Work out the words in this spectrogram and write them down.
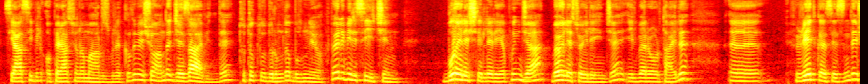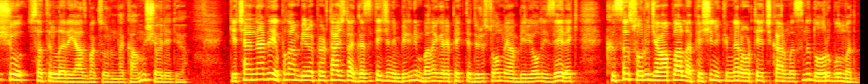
Siyasi bir operasyona maruz bırakıldı ve şu anda cezaevinde tutuklu durumda bulunuyor. Böyle birisi için bu eleştirileri yapınca, böyle söyleyince İlber Ortaylı e, Hürriyet gazetesinde şu satırları yazmak zorunda kalmış. Şöyle diyor. Geçenlerde yapılan bir röportajda gazetecinin birinin bana göre pek de dürüst olmayan bir yol izleyerek kısa soru cevaplarla peşin hükümler ortaya çıkarmasını doğru bulmadım.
